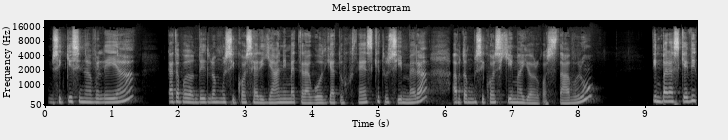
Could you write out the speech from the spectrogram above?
μουσική συναυλία κάτω από τον τίτλο Μουσικό Σεριάννη με τραγούδια του χθες και του σήμερα από το μουσικό σχήμα Γιώργος Σταύρου. Την Παρασκευή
